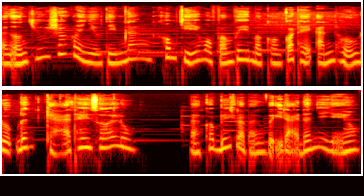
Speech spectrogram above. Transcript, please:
Bạn ẩn chứa rất là nhiều tiềm năng, không chỉ ở một phạm vi mà còn có thể ảnh hưởng được đến cả thế giới luôn. Bạn có biết là bạn vĩ đại đến như vậy không?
